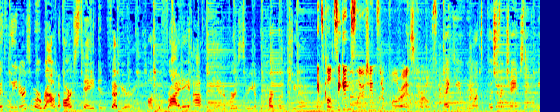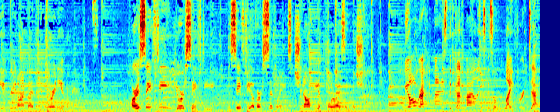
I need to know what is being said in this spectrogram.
with leaders from around our state in February on the Friday after the anniversary of the Parkland shooting. It's called Seeking Solutions in a Polarized World. Like you, we want to push for change that can be agreed on by the majority of Americans. Our safety, your safety, the safety of our siblings should not be a polarizing issue. We all recognize that gun violence is a life or death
